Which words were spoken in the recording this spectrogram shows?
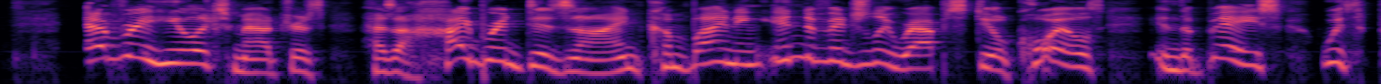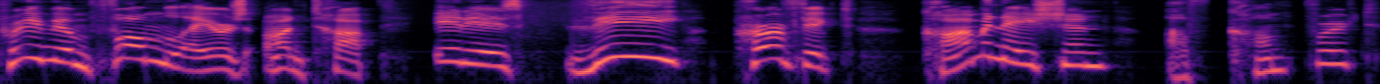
Every Helix mattress has a hybrid design combining individually wrapped steel coils in the base with premium foam layers on top. It is the perfect combination of comfort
